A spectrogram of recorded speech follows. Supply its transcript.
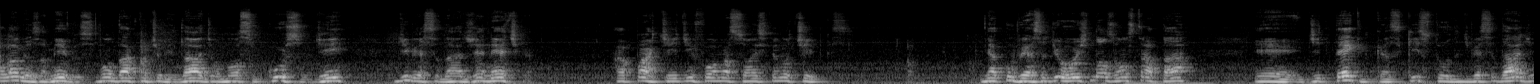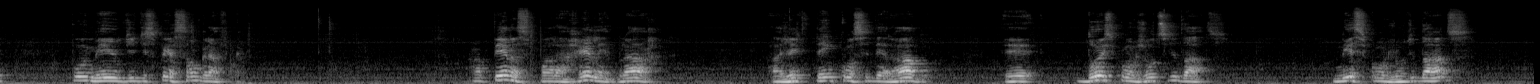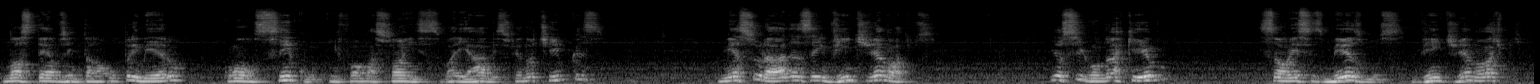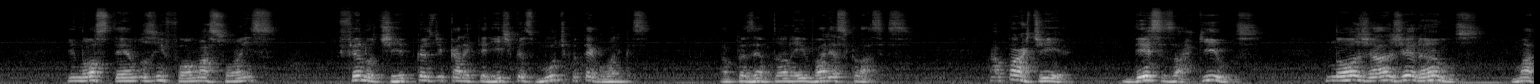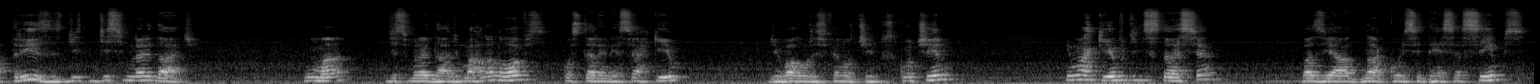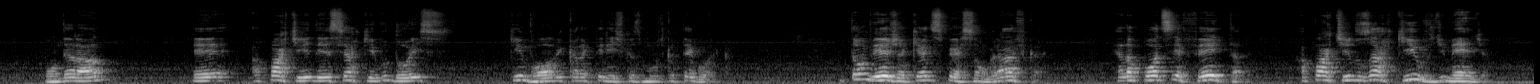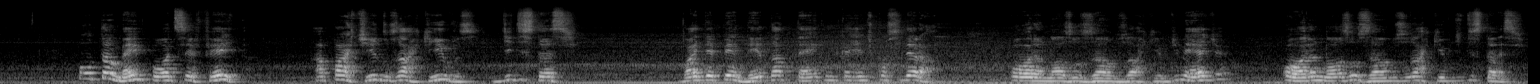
Olá, meus amigos. Vamos dar continuidade ao nosso curso de diversidade genética a partir de informações fenotípicas. Na conversa de hoje, nós vamos tratar é, de técnicas que estudam diversidade por meio de dispersão gráfica. Apenas para relembrar, a gente tem considerado é, dois conjuntos de dados Nesse conjunto de dados, nós temos então o primeiro com cinco informações variáveis fenotípicas mensuradas em 20 genótipos. E o segundo arquivo são esses mesmos 20 genótipos e nós temos informações fenotípicas de características multicategóricas, apresentando aí várias classes. A partir desses arquivos, nós já geramos matrizes de dissimilaridade. Uma dissimilaridade Marlanoves, considerando esse arquivo de valores fenotípicos contínuos, e um arquivo de distância baseado na coincidência simples, ponderado, é a partir desse arquivo 2, que envolve características multicategóricas. Então veja que a dispersão gráfica ela pode ser feita a partir dos arquivos de média. Ou também pode ser feita a partir dos arquivos de distância. Vai depender da técnica que a gente considerar. Ora nós usamos o arquivo de média, ora nós usamos o arquivo de distância.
